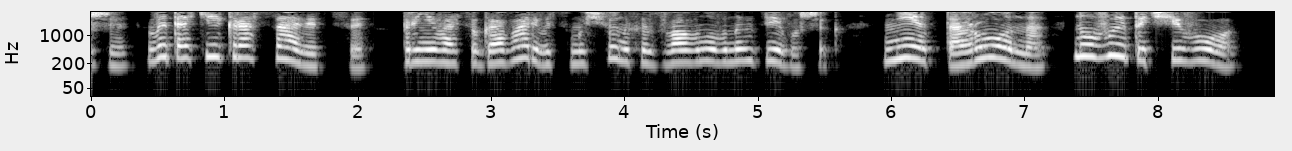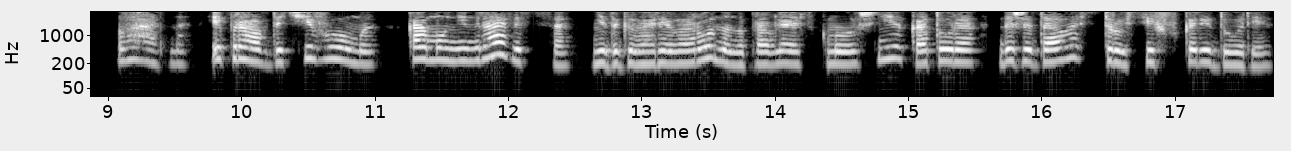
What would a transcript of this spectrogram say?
же, вы такие красавицы! Принялась уговаривать смущенных и взволнованных девушек. «Нет-то, Рона, ну вы-то чего?» «Ладно, и правда, чего мы? Кому не нравится?» Не договорила Рона, направляясь к малышне, которая дожидалась трусих в коридоре.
